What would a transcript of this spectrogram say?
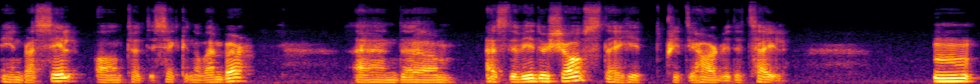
in Brazil on 22nd November. And um, as the video shows, they hit pretty hard with the tail. Mm,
